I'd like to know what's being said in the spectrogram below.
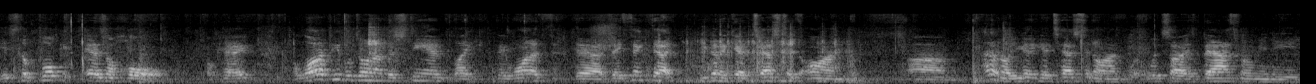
is the book as a whole, okay? A lot of people don't understand, like, they want to, uh, they think that you're going to get tested on, um, I don't know, you're going to get tested on what size bathroom you need,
